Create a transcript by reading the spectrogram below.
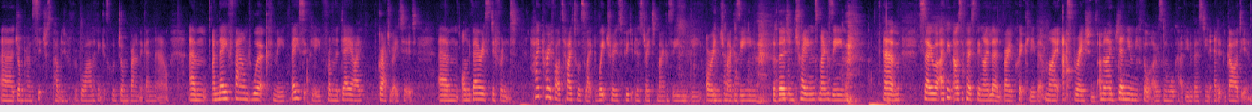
Uh, John Brown Citrus published for a while. I think it's called John Brown again now. Um, and they found work for me basically from the day I graduated um, on various different high profile titles like the Waitrose Food Illustrated magazine, the Orange magazine, the Virgin Trains magazine. Um, so I think that was the first thing I learned very quickly that my aspirations. I mean, I genuinely thought I was going to walk out of university and edit the Guardian.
